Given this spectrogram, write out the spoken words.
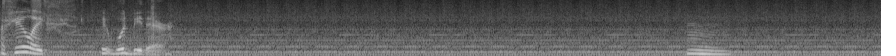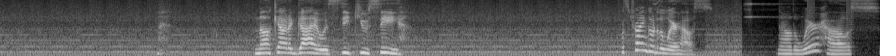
I feel like it would be there. Hmm. Knock out a guy with CQC. Let's try and go to the warehouse. Now, the warehouse...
